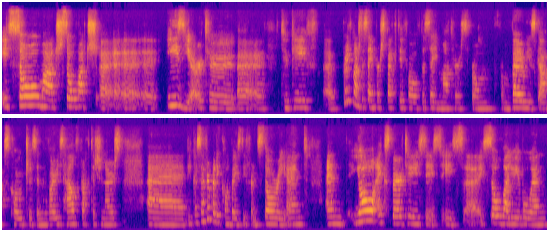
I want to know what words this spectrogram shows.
it's so much so much uh, uh, uh easier to uh, to give pretty much the same perspective of the same matters from from various gaps coaches and various health practitioners because everybody conveys different story and and your expertise is is, uh, is so valuable. And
